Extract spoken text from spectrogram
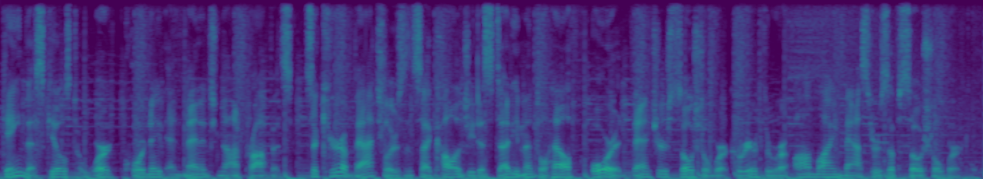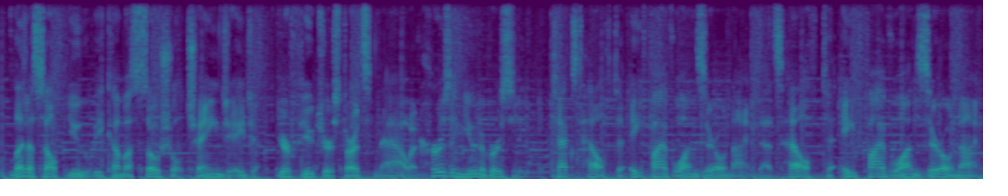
Gain the skills to work, coordinate, and manage nonprofits. Secure a bachelor's in psychology to study mental health or advance your social work career through our online Masters of Social Work. Let us help you become a social change agent. Your future starts now at Herzing University. Text HEALTH to 85109. That's HEALTH to 85109.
